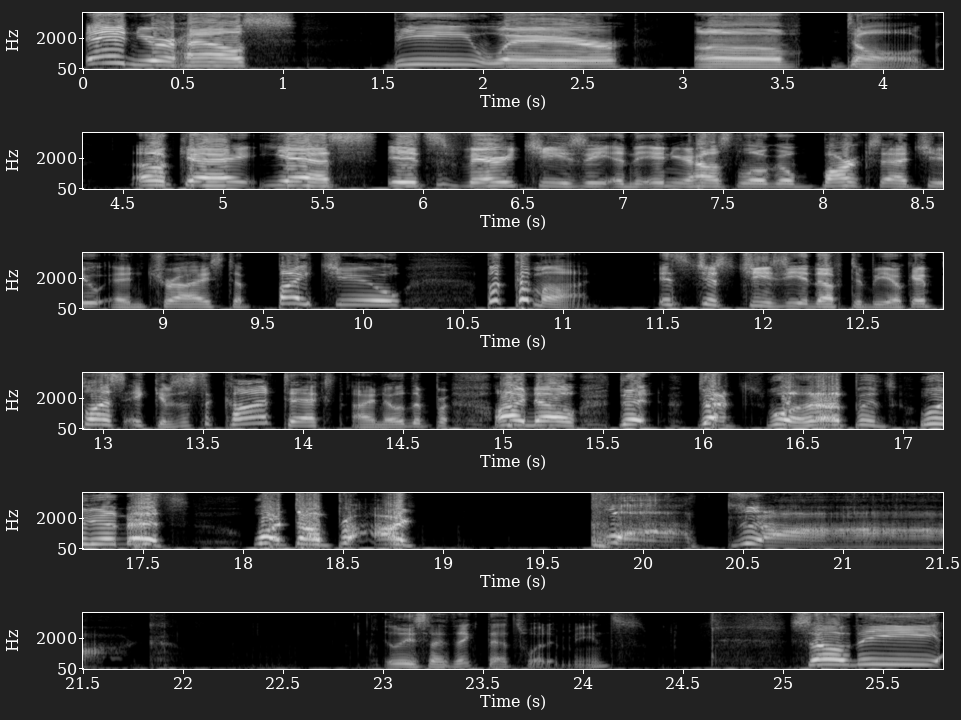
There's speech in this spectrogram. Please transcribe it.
in your house. Beware of dog. Okay, yes, it's very cheesy, and the In Your House logo barks at you and tries to bite you, but come on. It's just cheesy enough to be okay. Plus, it gives us the context. I know the. I know that that's what happens when you miss what the. At least I think that's what it means. So the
